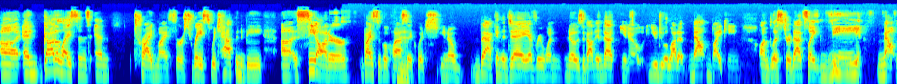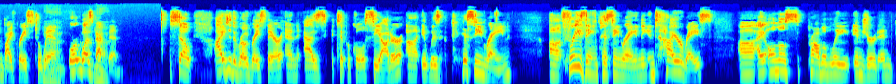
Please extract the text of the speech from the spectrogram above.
Uh, and got a license and tried my first race, which happened to be uh, a Sea Otter Bicycle Classic, mm. which you know back in the day everyone knows about. In that you know you do a lot of mountain biking on Blister. That's like the mountain bike race to win, yeah. or it was back yeah. then. So I did the road race there, and as typical Sea Otter, uh, it was pissing rain, uh, freezing pissing rain the entire race. Uh, I almost probably injured and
